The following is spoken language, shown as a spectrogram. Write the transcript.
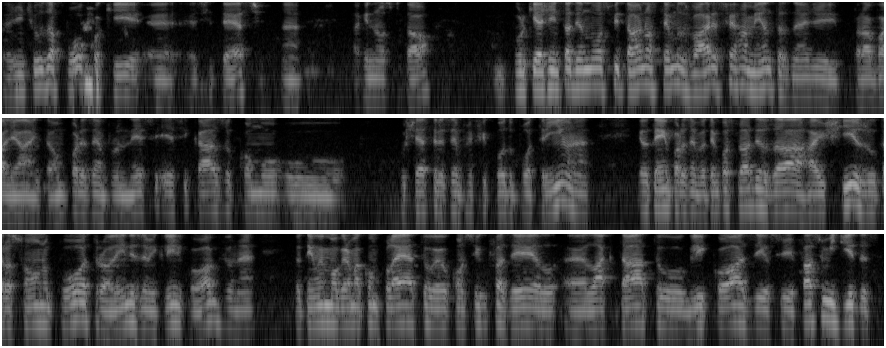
a gente usa pouco aqui esse teste, né, aqui no hospital, porque a gente está dentro do hospital e nós temos várias ferramentas, né, para avaliar. Então, por exemplo, nesse esse caso, como o, o Chester exemplificou do potrinho, né, eu tenho, por exemplo, eu tenho possibilidade de usar raio-x, ultrassom no potro, além do exame clínico, óbvio, né, eu tenho um hemograma completo, eu consigo fazer é, lactato, glicose, ou seja, faço medidas.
